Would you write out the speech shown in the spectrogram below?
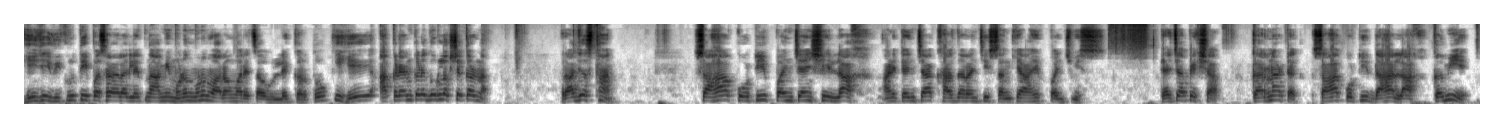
ही जी विकृती पसरायला लागलेत ना आम्ही म्हणून म्हणून वारंवार याचा उल्लेख करतो की हे आकड्यांकडे दुर्लक्ष करणार. राजस्थान सहा कोटी पंच्याऐंशी लाख आणि त्यांच्या खासदारांची संख्या आहे पंचवीस. त्याच्यापेक्षा कर्नाटक सहा कोटी दहा लाख कमी आहे.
